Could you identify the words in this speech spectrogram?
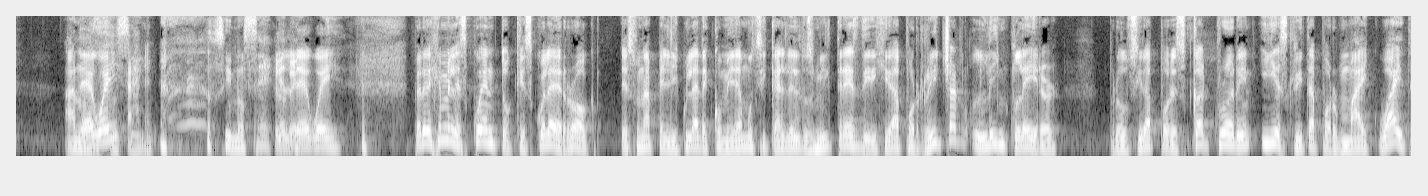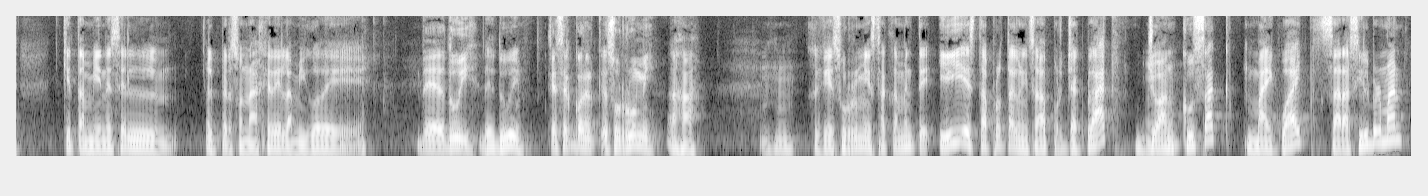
Ah, no, Dewey? Sí. sí, no sé. El güey. Dewey. Pero déjenme les cuento que Escuela de Rock es una película de comedia musical del 2003 dirigida por Richard Linklater, producida por Scott Rudin y escrita por Mike White, que también es el, el personaje del amigo de, De Dewey. de Dewey. Que es el con el que su roomie. Ajá. Que es su roomie exactamente. Y está protagonizada por Jack Black, Joan Cusack, Mike White, Sarah Silverman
